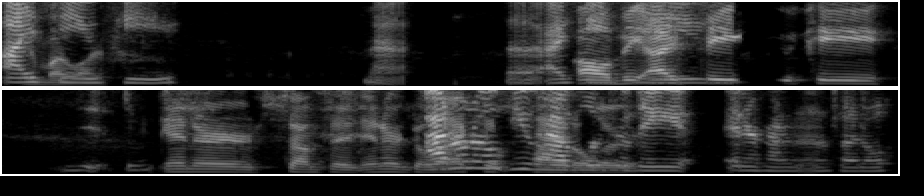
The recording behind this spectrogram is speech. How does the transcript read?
in. ICUP, Matt. The ICUP. Oh, the ICUP D- inter something intergalactic. I don't know if you have title one for the Intercontinental title.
